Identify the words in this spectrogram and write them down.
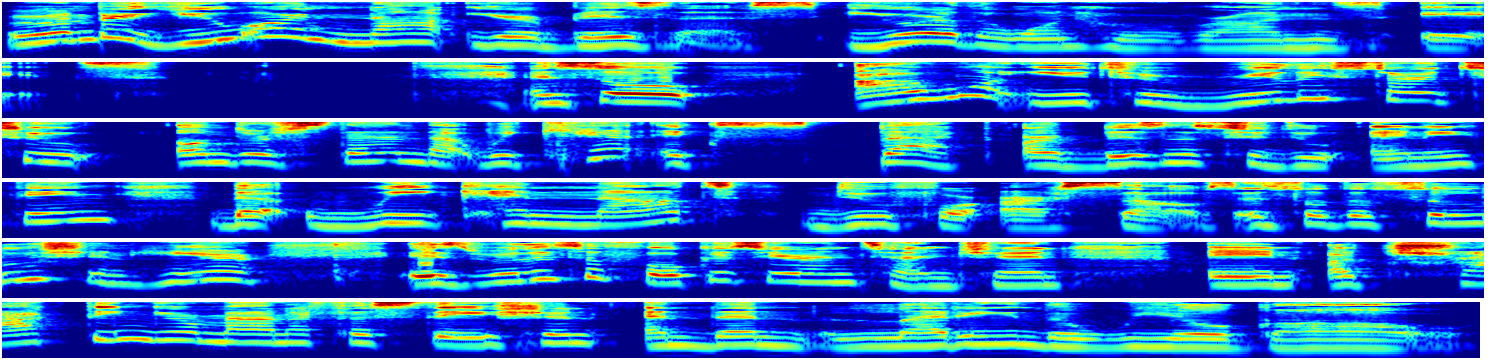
Remember, you are not your business. You're the one who runs it. And so I want you to really start to understand that we can't expect our business to do anything that we cannot do for ourselves. And so the solution here is really to focus your intention in attracting your manifestation and then letting the wheel go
